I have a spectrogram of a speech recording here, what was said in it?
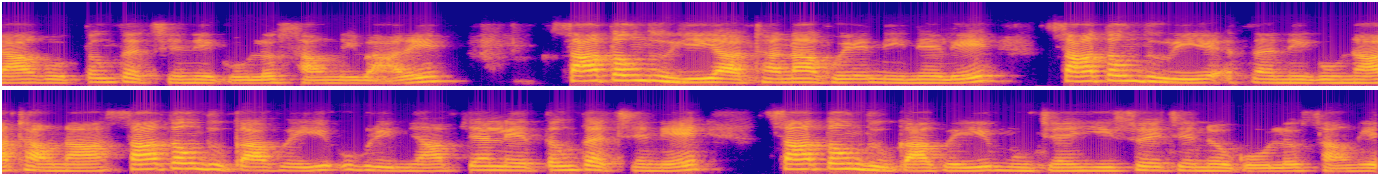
များကိုသုံးသပ်ခြင်းတွေကိုလှုပ်ဆောင်နေပါတယ် စားသုံးသူရေးရာဌာနခွဲအနေနဲ့လေစားသုံးသူတွေရဲ့အသံတွေကိုနားထောင်တာစားသုံးသူကာကွယ်ရေးဥပဒေများပြန်လည်သုံးသပ်ခြင်းနဲ့စားသုံးသူကာကွယ်ရေးမူကြမ်းရေးဆွဲခြင်းတို့ကိုလှုပ်ဆောင်ရ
